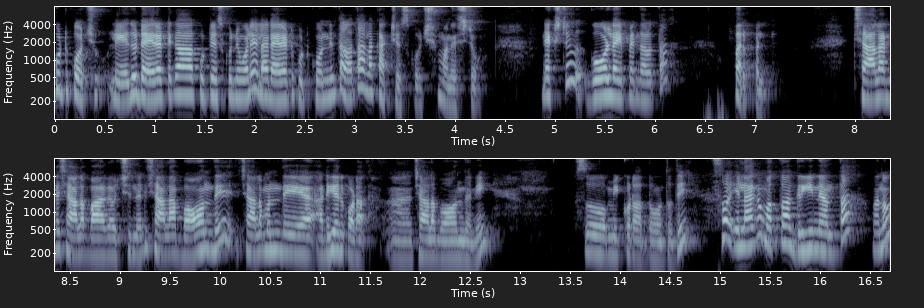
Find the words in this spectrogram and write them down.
కుట్టుకోవచ్చు. లేదు డైరెక్ట్గా కుట్టేసుకునే వాళ్ళు ఇలా డైరెక్ట్ కుట్టుకున్న తర్వాత అలా కట్ చేసుకోవచ్చు మన ఇష్టం. నెక్స్ట్ గోల్డ్ అయిపోయిన తర్వాత పర్పుల్. చాలా అంటే చాలా బాగా వచ్చిందండి. చాలా బాగుంది. చాలామంది అడిగారు కూడా చాలా బాగుందని. సో మీకు కూడా అర్థమవుతుంది. సో ఇలాగ మొత్తం ఆ గ్రీన్ అంతా మనం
